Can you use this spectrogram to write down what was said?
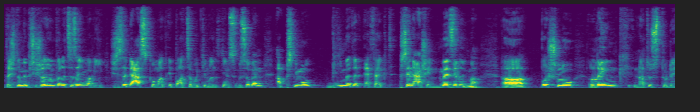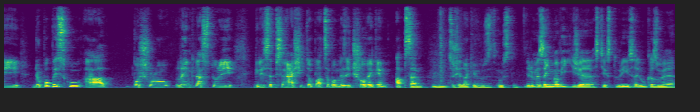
Takže to mi přišlo jenom velice zajímavý, že se dá zkoumat i placebo tímhle tím způsobem a přímo víme ten efekt přenášení mezi lidma. Uh, pošlu link na tu studii do popisku a pošlu link na studii, kdy se přenáší to placebo mezi člověkem a psem, mm-hmm. což je taky hustý. Je mi zajímavý, že z těch studií se ukazuje,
